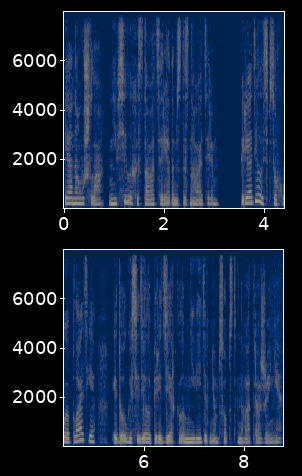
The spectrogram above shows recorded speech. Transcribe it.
И она ушла, не в силах оставаться рядом с дознавателем. Переоделась в сухое платье и долго сидела перед зеркалом, не видя в нем собственного отражения.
